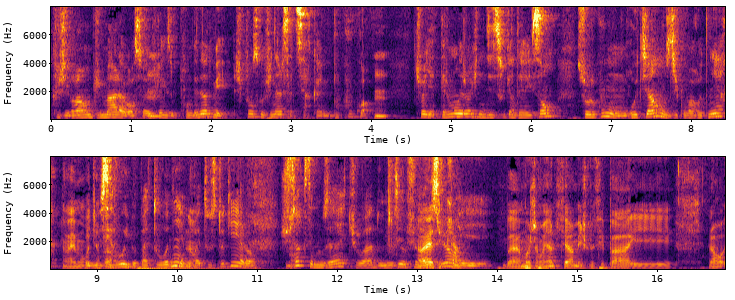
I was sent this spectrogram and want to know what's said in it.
que j'ai vraiment du mal à avoir ce mm. réflexe de prendre des notes, mais je pense qu'au final, ça te sert quand même beaucoup, quoi. Tu vois, il y a tellement de gens qui nous disent des trucs intéressants. Sur le coup, on retient, on se dit qu'on va retenir. Ouais, mais et le cerveau, il peut pas tout retenir, il peut pas tout stocker. Alors, je suis sûre que ça nous aide, tu vois, de noter au fur et à mesure. Et... Bah, moi, j'aimerais bien le faire, mais je le fais pas. Et alors,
